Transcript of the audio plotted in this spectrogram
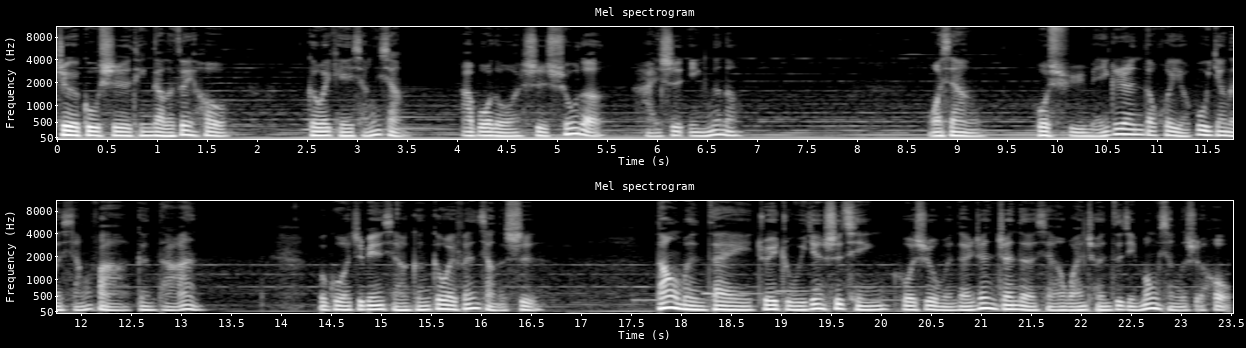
这个故事听到了最后，各位可以想想，阿波罗是输了还是赢了呢？我想。或许每一个人都会有不一样的想法跟答案。不过这边想要跟各位分享的是，当我们在追逐一件事情，或是我们在认真的想要完成自己梦想的时候，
